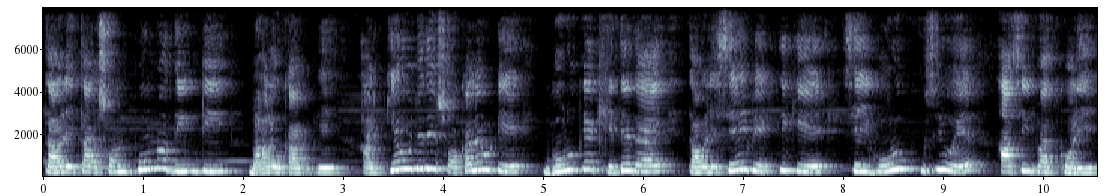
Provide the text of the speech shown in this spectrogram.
তাহলে তার সম্পূর্ণ দিনটি ভালো কাটবে। আর কেউ যদি সকালে উঠে গরুকে খেতে দেয়, তাহলে সেই ব্যক্তিকে সেই গরু খুশি হয়ে আশীর্বাদ করে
